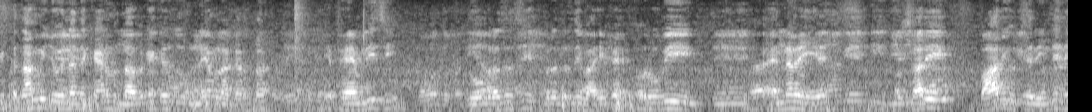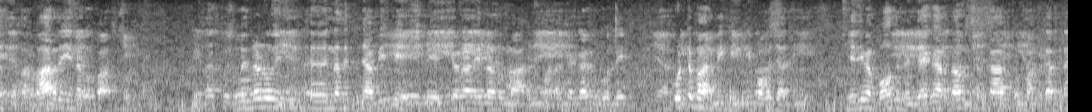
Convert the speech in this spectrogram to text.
ਇੱਕਦਮ ਹੀ ਜੋ ਇਹਨਾਂ ਦੇ ਕਹਿਣ ਮੁਤਾਬਕ ਇੱਕ ਜ਼ੂਮ ਨੇ ਹਮਲਾ ਕਰਤਾ। ਇਹ ਫੈਮਿਲੀ ਸੀ, ਦੋ ਬ੍ਰਦਰ ਸੀ, ਇੱਕ ਬ੍ਰਦਰ ਦੀ ਵਾਈਫ ਹੈ ਔਰ ਉਹ ਵੀ ਐਨ ਆਈ ਹੈ। ਸਾਰੇ ਬਾਹਰ ਹੀ ਉੱਥੇ ਰਹਿੰਦੇ ਨੇ ਔਰ ਬਾਹਰ ਦੇ ਇਹਨਾਂ ਕੋਲ ਪਾਸਪੋਰਟ ਹੈ ਸੋ ਇਹਨਾਂ ਨੂੰ ਇਹ, ਅਹ, ਇਹਨਾਂ ਦੇ ਪੰਜਾਬੀ ਭੇਜ ਭੇਜ ਕੇ ਉਹਨਾਂ ਨੇ ਇਹਨਾਂ ਨੂੰ ਮਾਰਨ ਮਾੜਾ ਚੰਗਾ ਵੀ ਬੋਲੇ। ਕੁੱਟਮਾਰ ਵੀ ਕੀਤੀ ਬਹੁਤ ਜ਼ਿਆਦੀ। ਜਿਹਦੀ ਮੈਂ ਬਹੁਤ ਨਿੰਦਿਆ ਕਰਦਾ ਔਰ ਸਰਕਾਰ ਤੋਂ ਮੰਗ ਕਰਦਾ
